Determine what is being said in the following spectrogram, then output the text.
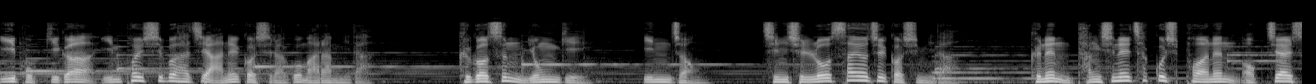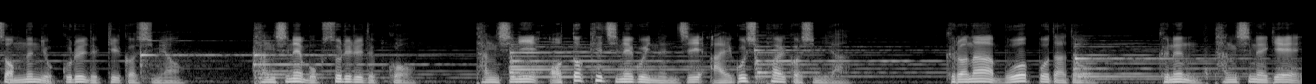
이 복귀가 임펄시브하지 않을 것이라고 말합니다. 그것은 용기, 인정, 진실로 쌓여질 것입니다. 그는 당신을 찾고 싶어 하는 억제할 수 없는 욕구를 느낄 것이며, 당신의 목소리를 듣고 당신이 어떻게 지내고 있는지 알고 싶어 할 것입니다. 그러나 무엇보다도 그는 당신에게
